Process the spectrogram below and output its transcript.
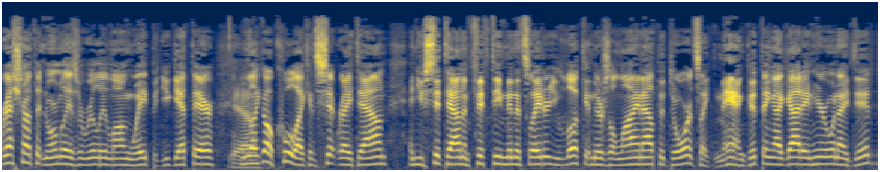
restaurant that normally has a really long wait, but you get there and Yeah. you're like, oh cool, I can sit right down. And you sit down, and 15 minutes later you look and there's a line out the door. It's like, man, good thing I got in here when I did.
